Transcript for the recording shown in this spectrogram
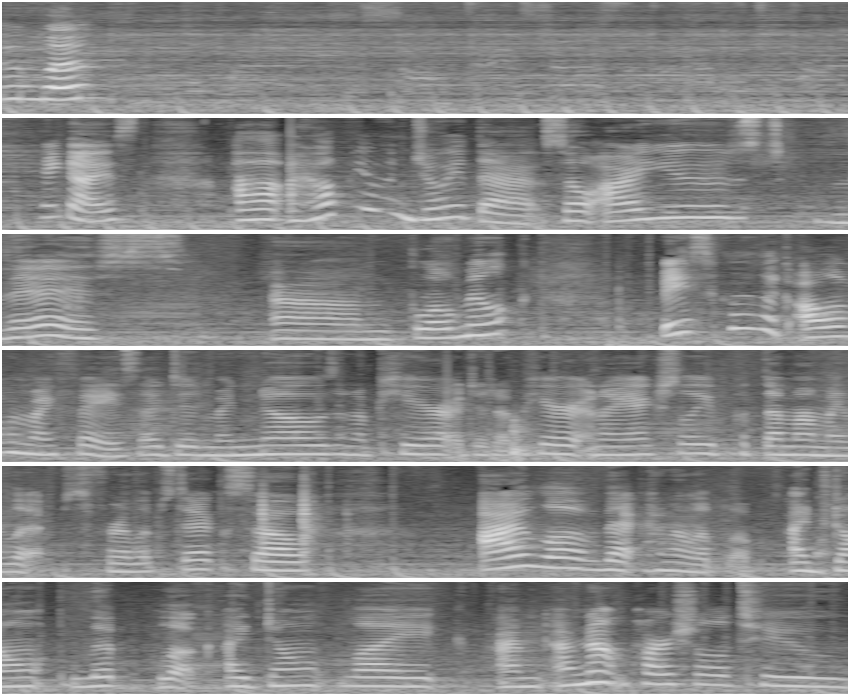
human. Hey guys, uh, I hope you enjoyed that. So I used this um, glow milk basically like all over my face. I did my nose and up here, I did up here, and I actually put them on my lips for lipstick. So I love that kind of lip look. I don't lip look. I don't like I'm I'm not partial to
